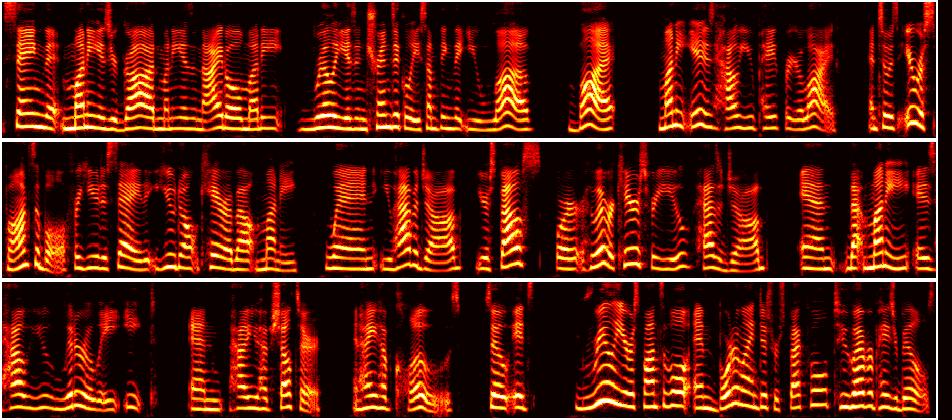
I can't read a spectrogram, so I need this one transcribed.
saying that money is your God, money is an idol, money really is intrinsically something that you love, but money is how you pay for your life. And so it's irresponsible for you to say that you don't care about money when you have a job, your spouse or whoever cares for you has a job, and that money is how you literally eat and how you have shelter and how you have clothes. So it's really irresponsible and borderline disrespectful to whoever pays your bills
